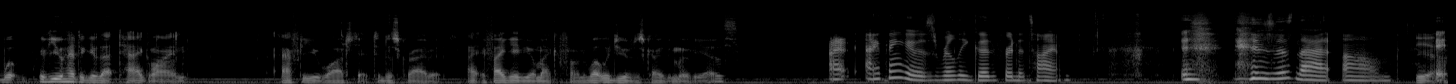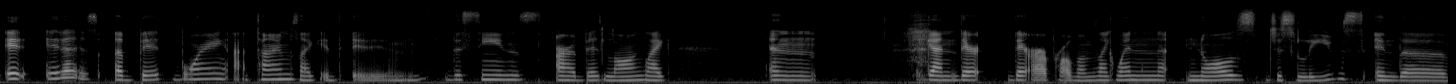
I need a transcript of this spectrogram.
What if you had to give that tagline after you watched it to describe it? I, if I gave you a microphone, what would you have described the movie as? I think it was really good for the time. it's just that um Yeah. it, it it is a bit boring at times like it, um, the scenes are a bit long like and again there there are problems like when Nauls just leaves in the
